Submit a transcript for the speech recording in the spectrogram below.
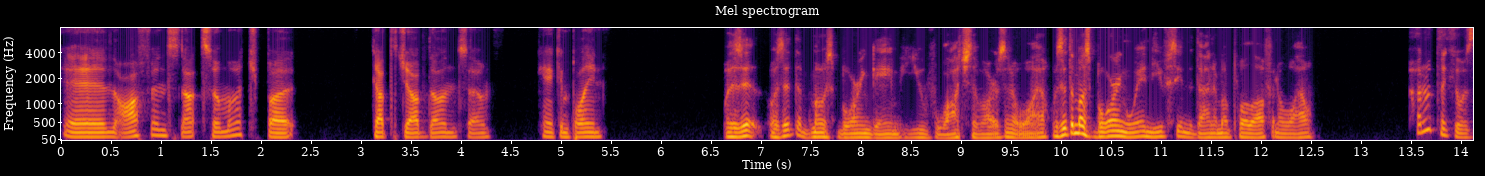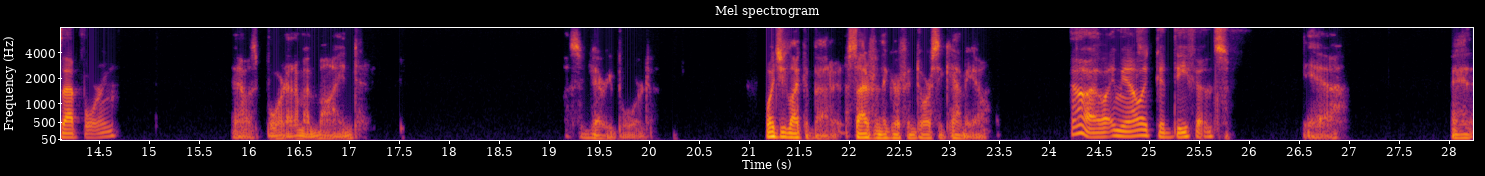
and the offense not so much, but got the job done. So can't complain. Was it was it the most boring game you've watched of ours in a while? Was it the most boring win you've seen the Dynamo pull off in a while? I don't think it was that boring. And I was bored out of my mind. Was very bored. What'd you like about it, aside from the Griffin Dorsey cameo? Oh, I, like- I mean, I like good defense. Yeah. Man,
